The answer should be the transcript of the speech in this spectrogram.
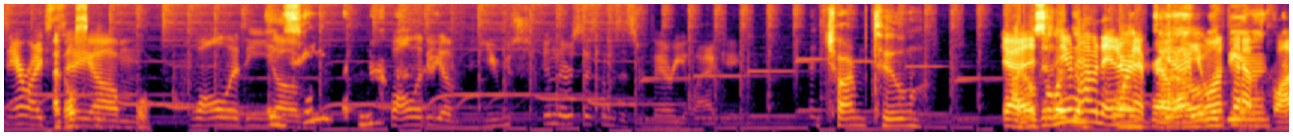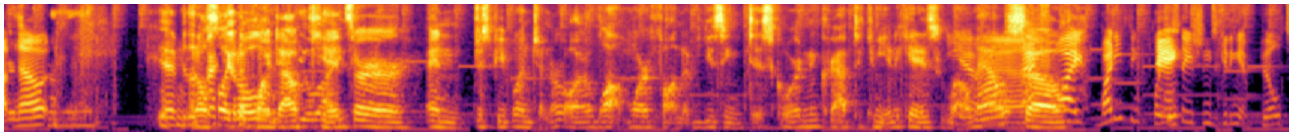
dare I I say, um, quality Insane, of not. quality of use in their systems is very lacking. Charm too. Yeah, I'd it doesn't like even have an internet point browser. Yeah, you want to have on- swap note? Yeah, I'd also like to point out kids are, and just people in general, are a lot more fond of using Discord and crap to communicate as well yeah, now. that's So why. Why do you think PlayStation's getting it built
